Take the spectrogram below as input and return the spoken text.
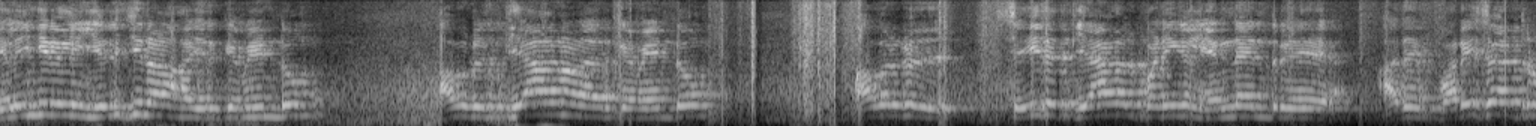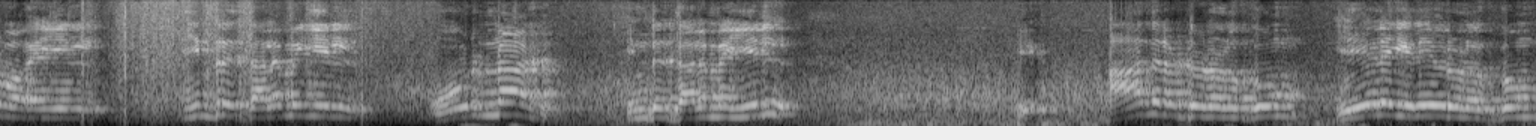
இளைஞர்களின் எழுச்சி நாளாக இருக்க வேண்டும். அவர்கள் தியாக நாளாக இருக்க வேண்டும். அவர்கள் செய்த தியாக பணிகள் என்ன என்று அதை பறைசாற்றும் வகையில் இன்று தலைமையில் ஒரு நாள் இன்று தலைமையில் ஆதரவற்றவர்களுக்கும் ஏழை எளியவர்களுக்கும்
